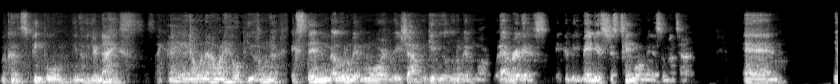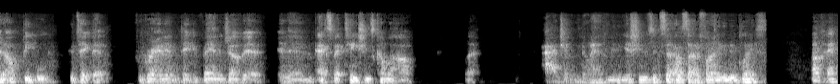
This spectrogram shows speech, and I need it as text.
because people, you know, you're nice. It's like, hey, I wanna I wanna help you. I wanna extend a little bit more and reach out and give you a little bit more, whatever it is. It could be maybe it's just 10 more minutes of my time. And you know, people can take that for granted and take advantage of it, and then expectations come up. But I generally don't have many issues except outside of finding a new place. Okay.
